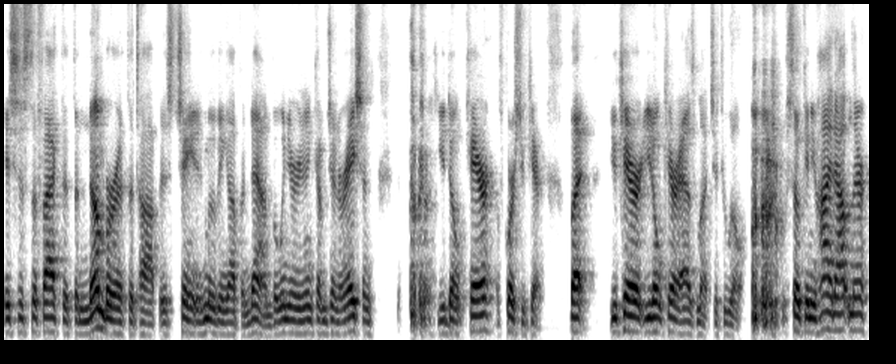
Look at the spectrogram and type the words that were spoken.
It's just the fact that the number at the top is changing, moving up and down. But when you're in income generation, you don't care. Of course you care, but you care, you don't care as much, if you will. so can you hide out in there?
